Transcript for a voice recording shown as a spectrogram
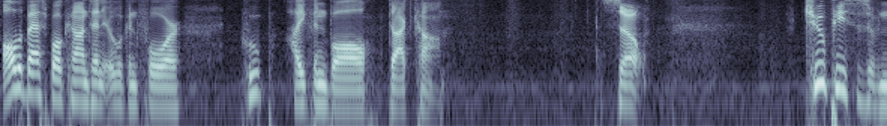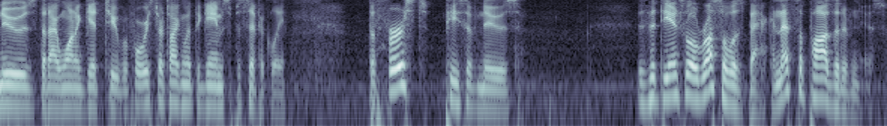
All the basketball content you're looking for, hoop-ball.com. So, two pieces of news that I want to get to before we start talking about the game specifically. The first piece of news is that D'Angelo Russell was back, and that's the positive news.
